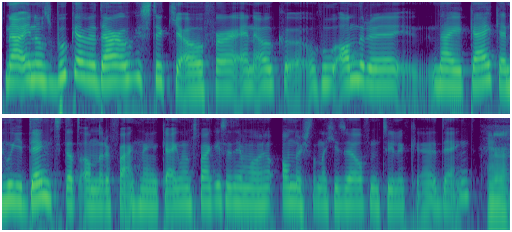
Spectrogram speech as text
Nou, in ons boek hebben we daar ook een stukje over. En ook eh, hoe anderen naar je kijken en hoe je denkt dat anderen vaak naar je kijken. Want vaak is het helemaal anders dan dat je zelf natuurlijk eh, denkt. Ja.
